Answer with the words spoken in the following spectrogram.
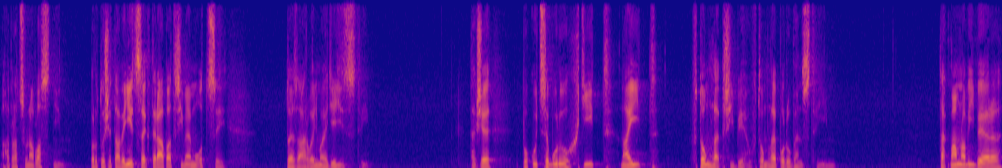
ale pracuji na vlastním. Protože ta vinice, která patří mému otci, to je zároveň moje dědictví. Takže pokud se budu chtít najít v tomhle příběhu, v tomhle podobenství, tak mám na výběr,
